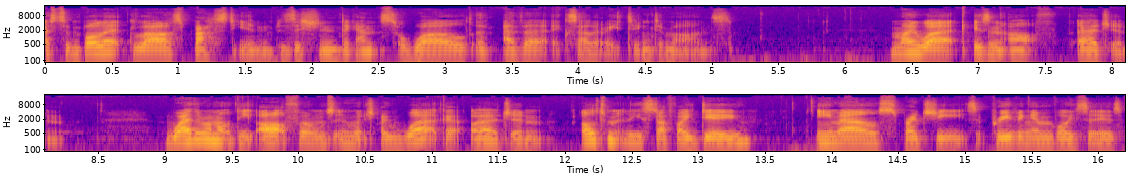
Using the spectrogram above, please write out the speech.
A symbolic last bastion positioned against a world of ever accelerating demands. My work isn't art urgent. Whether or not the art forms in which I work are urgent, ultimately stuff I do, emails, spreadsheets, approving invoices,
